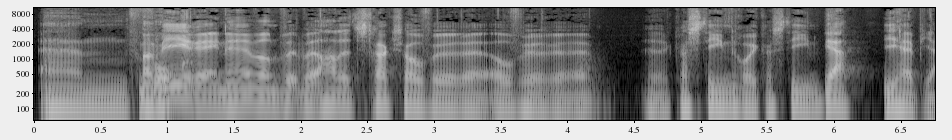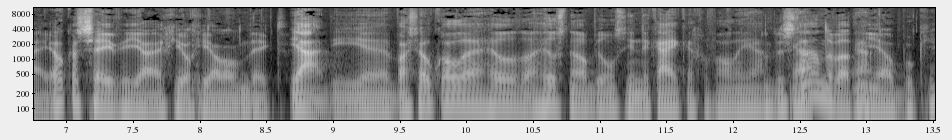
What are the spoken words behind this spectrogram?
Ehm, Maar weer een, hè? want we, we hadden het straks over, eh, over eh, Castien, Roy Castien. Ja, Die heb jij ook als zevenjarig jochie al ontdekt. ja, die was ook al heel, heel snel bij ons in de kijker gevallen. Ja. Er staan ja, er wat ja. in jouw boekje.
